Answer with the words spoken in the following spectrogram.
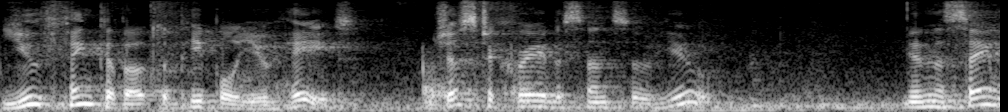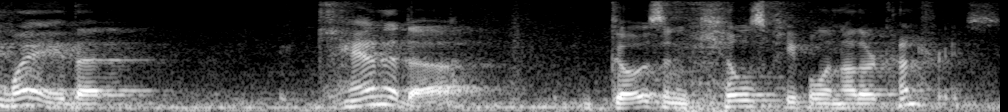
you think about the people you hate just to create a sense of you. In the same way that Canada goes and kills people in other countries.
